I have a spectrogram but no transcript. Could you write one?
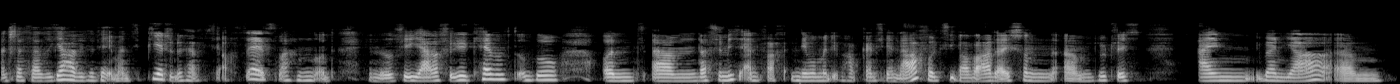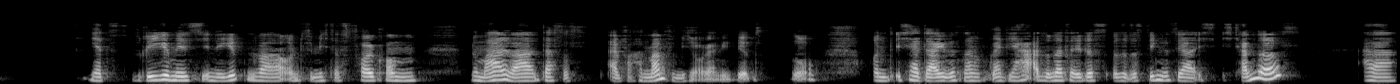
meine Schwester so, ja, wir sind ja emanzipiert und du kannst es ja auch selbst machen und wir haben so viele Jahre für gekämpft und so. Und ähm, was für mich einfach in dem Moment überhaupt gar nicht mehr nachvollziehbar war, da ich schon ähm, wirklich ein, über ein Jahr ähm, jetzt regelmäßig in Ägypten war und für mich das vollkommen normal war, dass das einfach ein Mann für mich organisiert. So. Und ich halt da gesagt, ja, also Nathalie, das, also das Ding ist ja, ich, ich kann das, aber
